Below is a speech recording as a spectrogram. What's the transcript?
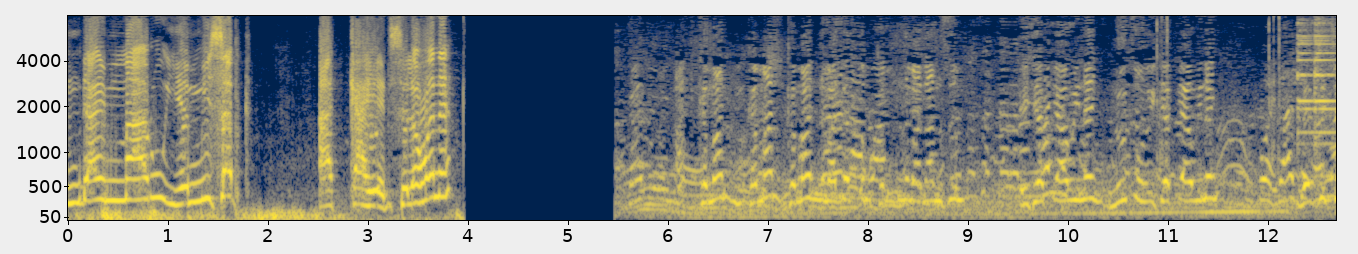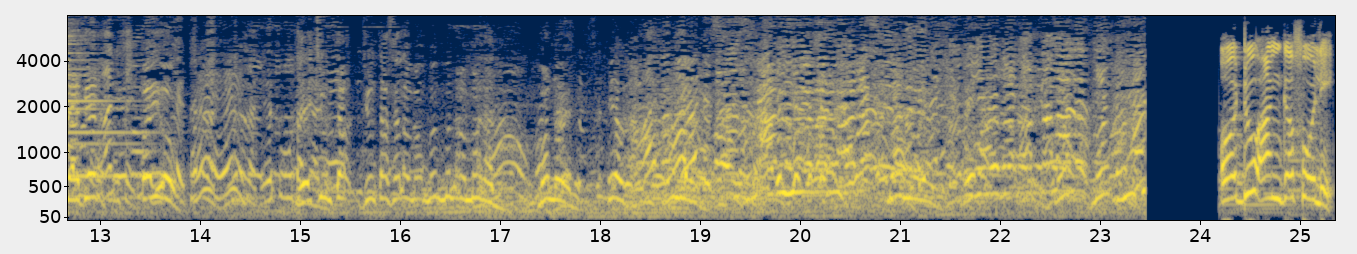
እንዳይማሩ የሚሰብክ አካሄድ ስለሆነ ከማን ከማን ከማን ማለትም ከምን ማናንስም ኢትዮጵያዊ ነኝ፣ ንጹህ ኢትዮጵያዊ ነኝ። ለዚች ሀገር ቆዮ የጁንታ ጁንታ ሰላም ምን ምን ማን አለ ማን ነው ያለው? Oduu hangafoolee.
